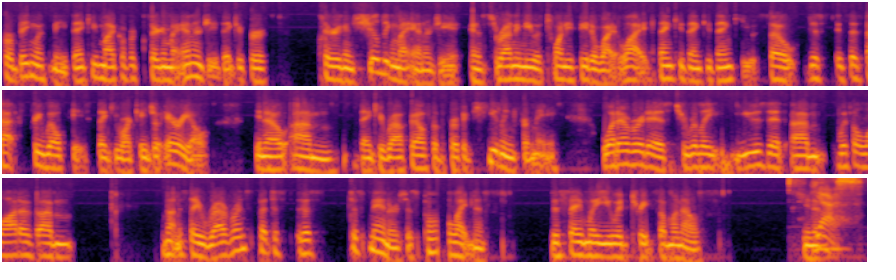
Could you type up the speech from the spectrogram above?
for being with me. Thank you, Michael, for clearing my energy. Thank you for clearing and shielding my energy and surrounding me with 20 feet of white light. Thank you, thank you, thank you. So just it's just that free will piece. Thank you, Archangel Ariel. You know, um, thank you, Raphael, for the perfect healing for me. Whatever it is, to really use it um, with a lot of um, not necessarily reverence, but just just just manners, just politeness, the same way you would treat someone else. You know? Yes.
